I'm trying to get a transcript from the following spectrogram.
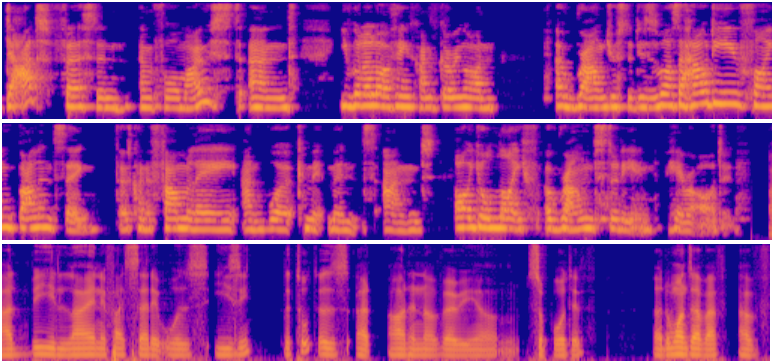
dad first and, and foremost, and you've got a lot of things kind of going on around your studies as well. So how do you find balancing those kind of family and work commitments and are your life around studying here at Arden? I'd be lying if I said it was easy. The tutors at Arden are very um, supportive. Uh, the ones I've, I've I've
